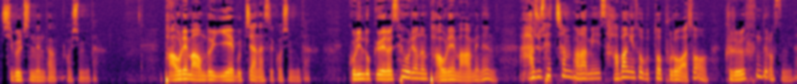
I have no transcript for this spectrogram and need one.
집을 짓는다는 것입니다. 바울의 마음도 이에 묻지 않았을 것입니다. 고린도 교회를 세우려는 바울의 마음에는 아주 세찬 바람이 사방에서부터 불어와서 그를 흔들었습니다.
